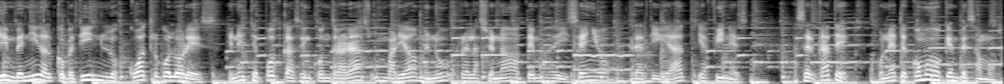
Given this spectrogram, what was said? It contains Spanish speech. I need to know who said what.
Speaker 1: Bienvenido al Copetín Los Cuatro Colores. En este podcast encontrarás un variado menú relacionado a temas de diseño, creatividad y afines. Acércate, ponete cómodo que empezamos.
